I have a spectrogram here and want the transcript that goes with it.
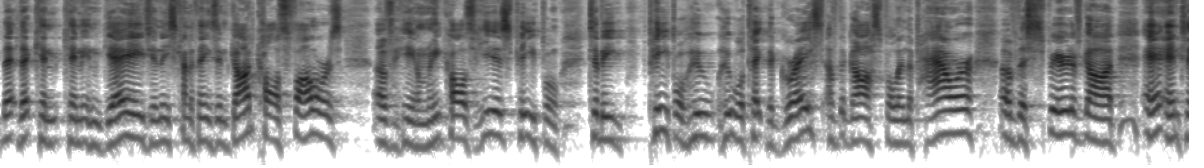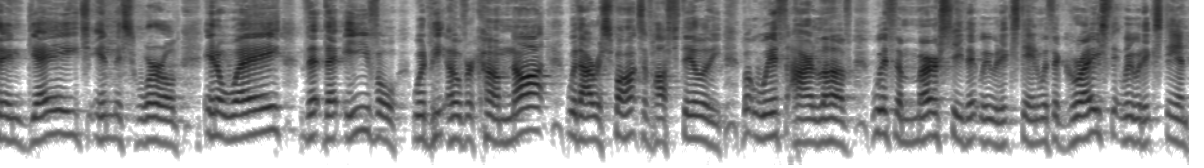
that, that can, can engage in these kind of things. And God calls followers of Him, He calls His people to be people who, who will take the grace of the gospel and the power of the Spirit of God and, and, to engage in this world in a way that, that evil would be overcome, not with our response of hostility, but with our love, with the mercy that we would extend, with the grace that we would extend.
